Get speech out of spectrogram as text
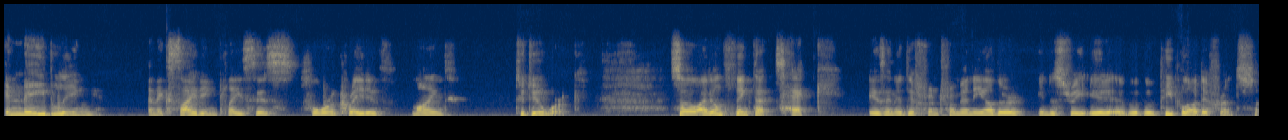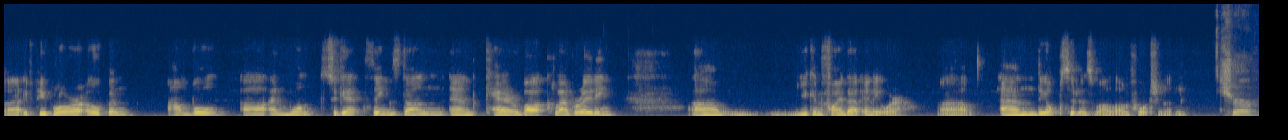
enabling and exciting places for a creative mind to do work. So I don't think that tech is any different from any other industry. It, it, people are different. Uh, if people are open, humble, uh, and want to get things done and care about collaborating, um, you can find that anywhere, uh, and the opposite as well, unfortunately. Sure.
